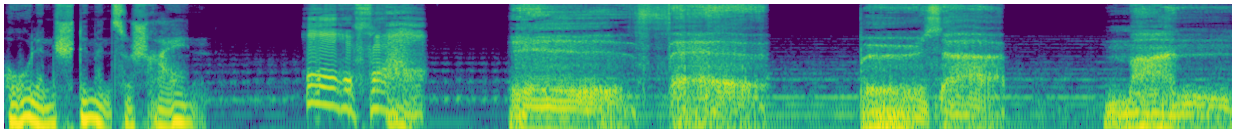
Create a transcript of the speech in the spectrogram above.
hohlen Stimmen zu schreien. Hilfe! Hilfe! Böser Mann!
